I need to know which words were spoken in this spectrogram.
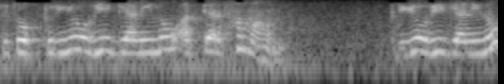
कि तो प्रियो ही ज्ञानीनो अत्यर्थम अहम। प्रियो ही ज्ञानीनो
